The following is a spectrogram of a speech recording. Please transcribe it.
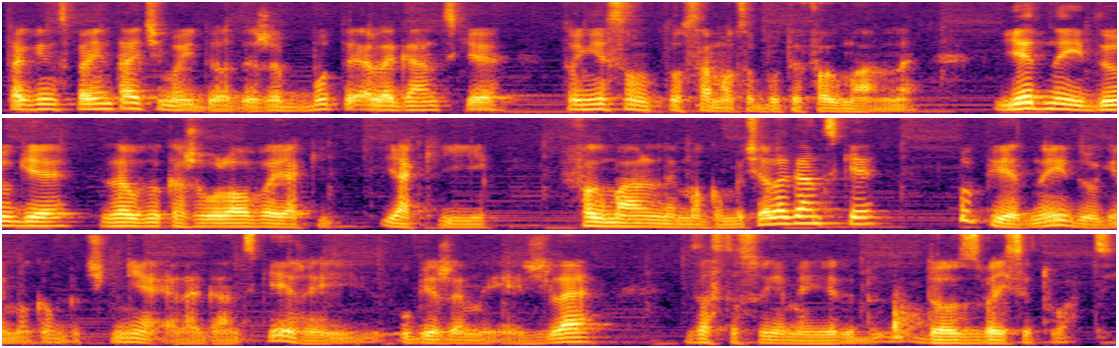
Tak więc pamiętajcie, moi drodzy, że buty eleganckie to nie są to samo, co buty formalne. Jedne i drugie, zarówno casualowe, jak i, jak i formalne, mogą być eleganckie, lub jedne i drugie mogą być nieeleganckie, jeżeli ubierzemy je źle, zastosujemy je do, złej sytuacji.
